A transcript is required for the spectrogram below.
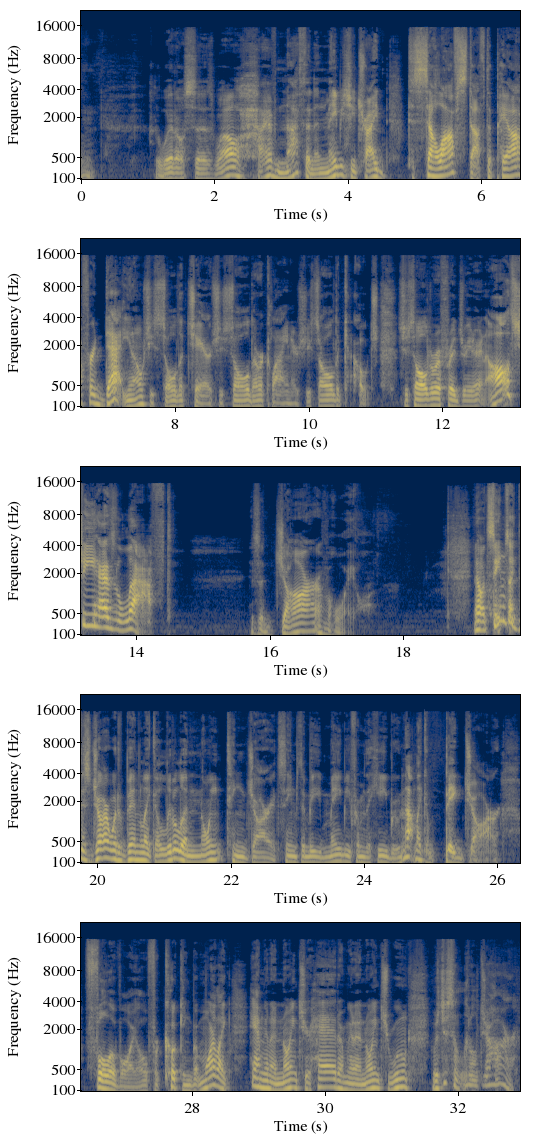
The widow says, Well, I have nothing. And maybe she tried to sell off stuff to pay off her debt. You know, she sold a chair, she sold a recliner, she sold a couch, she sold a refrigerator, and all she has left is a jar of oil. Now, it seems like this jar would have been like a little anointing jar, it seems to be maybe from the Hebrew, not like a big jar full of oil for cooking, but more like, hey, I'm going to anoint your head, I'm going to anoint your wound. It was just a little jar.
